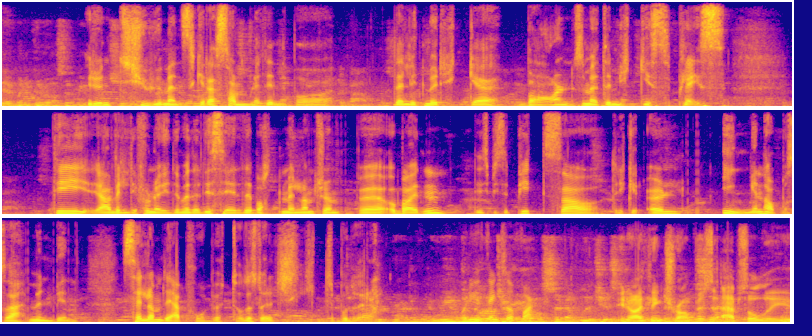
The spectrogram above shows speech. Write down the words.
there, but it could also be. Rundt 20 mennesker er samlet inne på den litt mørke baren som heter Mickey's Place. De er veldig fornøyde med det de ser i debatten mellom Trump eh, og Biden. De spiser pizza og drikker øl. Ingen har på seg munnbind, selv om det er påbudt og det står et skilt på døra. What do you think so far? You know, I think Trump is absolutely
